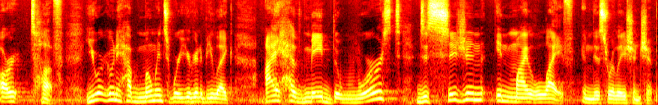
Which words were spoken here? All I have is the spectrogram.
are tough. You are going to have moments where you're going to be like, I have made the worst decision in my life in this relationship.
